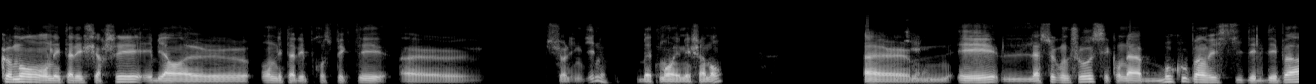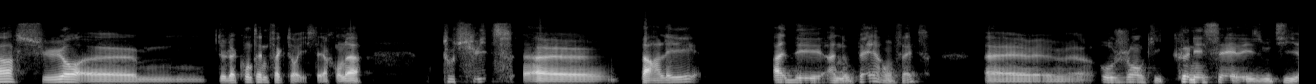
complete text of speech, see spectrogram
comment on est allé chercher? Eh bien, on est allé prospecter sur LinkedIn, bêtement et méchamment. Et la seconde chose, c'est qu'on a beaucoup investi dès le départ sur de la content factory. C'est-à-dire qu'on a tout de suite parlé à, des, à nos pairs, en fait, aux gens qui connaissaient les outils,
